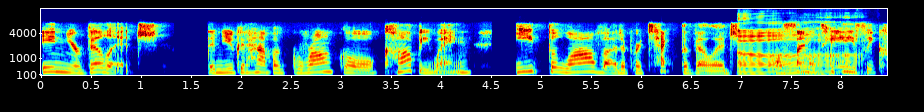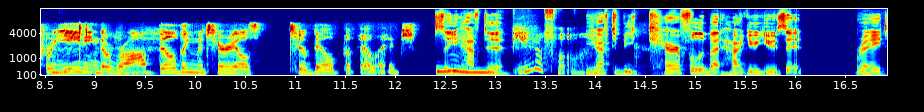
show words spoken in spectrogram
in your village, then you could have a Gronkle copy wing eat the lava to protect the village Oh. while simultaneously creating the raw Ah. building materials to build the village. So you have to Beautiful. you have to be careful about how you use it, right?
